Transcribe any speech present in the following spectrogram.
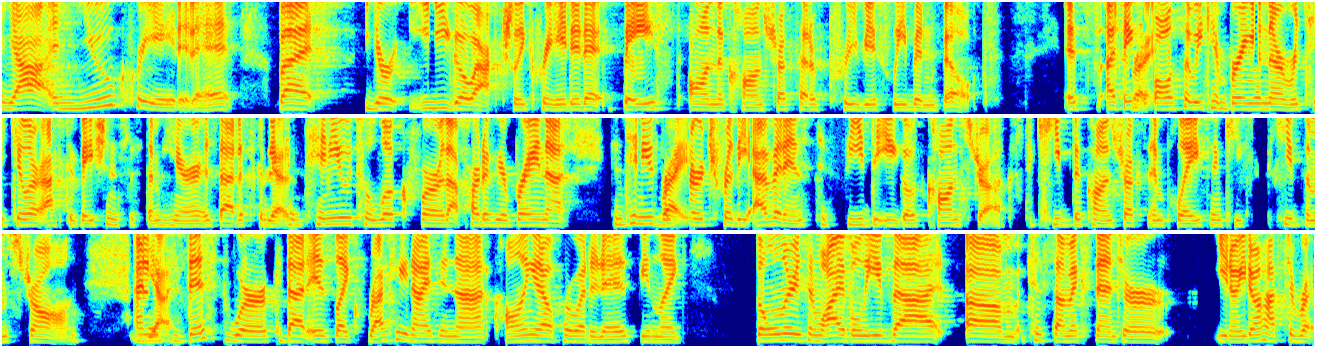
Yeah. And you created it, but your ego actually created it based on the constructs that have previously been built. It's I think right. also we can bring in their reticular activation system here is that it's going to yes. continue to look for that part of your brain that continues to right. search for the evidence to feed the ego's constructs, to keep the constructs in place and keep keep them strong. And yes. it's this work that is like recognizing that, calling it out for what it is, being like the only reason why I believe that um, to some extent or you know, you don't have to re-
